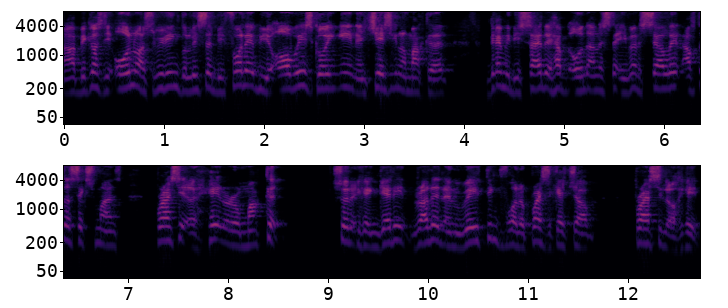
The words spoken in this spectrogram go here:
Uh, because the owner was willing to listen. Before that, we were always going in and chasing the market. Then we decided to help the owner understand, even sell it after six months, price it ahead of the market so that you can get it rather than waiting for the price to catch up, price it ahead.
